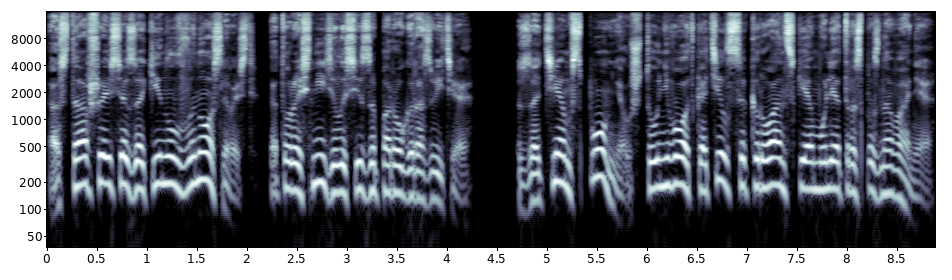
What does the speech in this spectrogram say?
Оставшееся закинул выносливость, которая снизилась из-за порога развития. Затем вспомнил, что у него откатился каруанский амулет распознавания.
